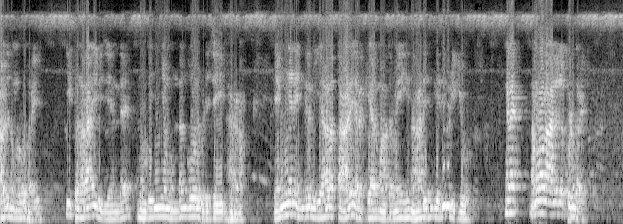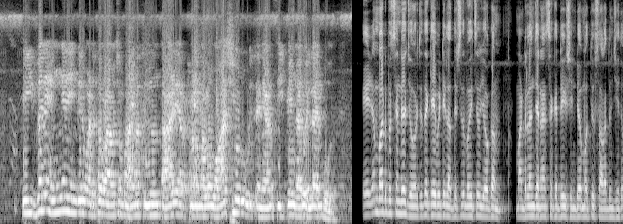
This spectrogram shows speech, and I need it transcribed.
അവർ നമ്മളോട് പറയും ഈ പിണറായി വിജയന്റെ മുടിഞ്ഞ മുണ്ടങ്കോൽ പിടിച്ച ഈ ഭരണം എങ്ങനെയെങ്കിലും ഇയാളെ താഴെ ഇറക്കിയാൽ മാത്രമേ ഈ നാടിന് ഗതി പിടിക്കൂ. ഇങ്ങനെ നമ്മളോട് ആളുകൾ എപ്പോഴും പറയും. ഇവനെ എങ്ങനെയെങ്കിലും അടുത്ത പ്രാവശ്യം ഭരണത്തിൽ നിന്ന് താഴെ ഇറക്കണം എന്നുള്ള വാശിയോടുകൂടി തന്നെയാണ് സി പി എംകാരും എല്ലാവരും പോകുന്നത്. ഏഴാം വാർഡ് പ്രസിഡന്റ് ജോർജ് തെക്കേവീട്ടിൽ അധ്യക്ഷത വഹിച്ച യോഗം മണ്ഡലം ജനറൽ സെക്രട്ടറി ഷിൻഡോ മത്യു സ്വാഗതം ചെയ്തു.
